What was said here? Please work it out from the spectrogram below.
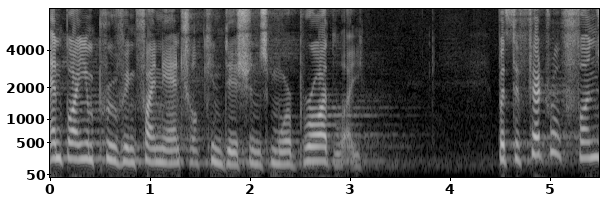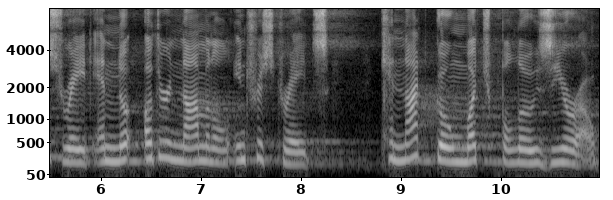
and by improving financial conditions more broadly. But the federal funds rate and no other nominal interest rates cannot go much below zero,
